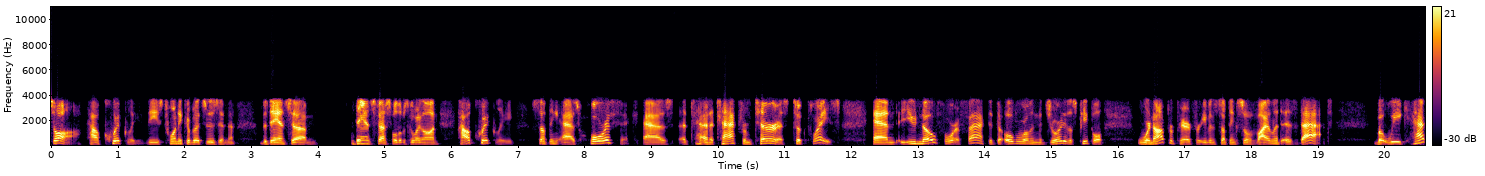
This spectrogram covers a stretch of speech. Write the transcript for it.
saw, how quickly these 20 kibbutzes and the, the dance um, dance festival that was going on, how quickly something as horrific as a, an attack from terrorists took place. And you know for a fact that the overwhelming majority of those people were not prepared for even something so violent as that. But we have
